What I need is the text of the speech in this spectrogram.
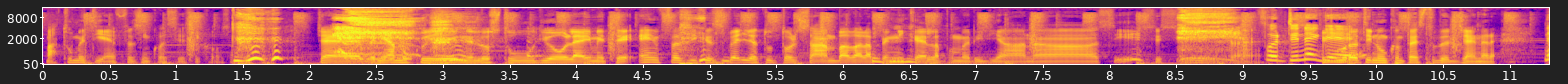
Ma tu metti enfasi in qualsiasi cosa. cioè, veniamo qui nello studio, lei mette enfasi che sveglia tutto il samba dalla pennichella pomeridiana. Sì, sì, sì. cioè, Fortuna che... Figurati in un contesto del genere.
